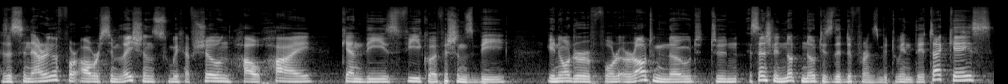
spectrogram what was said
as a scenario for our simulations, we have shown how high can these fee coefficients be in order for a routing node to essentially not notice the difference between the attack case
